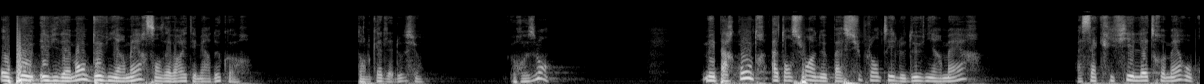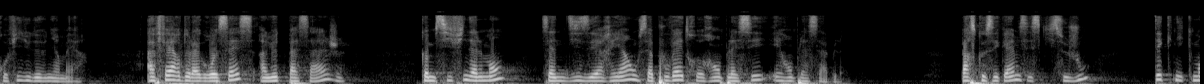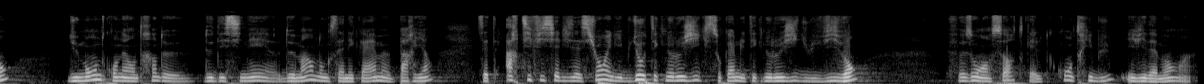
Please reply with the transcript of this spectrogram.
On peut évidemment devenir mère sans avoir été mère de corps, dans le cas de l'adoption. Heureusement. Mais par contre, attention à ne pas supplanter le devenir mère, à sacrifier l'être mère au profit du devenir mère, à faire de la grossesse un lieu de passage, comme si finalement ça ne disait rien ou ça pouvait être remplacé et remplaçable. Parce que c'est quand même c'est ce qui se joue techniquement du monde qu'on est en train de, dessiner euh, demain, donc ça n'est quand même pas rien. Cette artificialisation et les biotechnologies qui sont quand même les technologies du vivant, faisons en sorte qu'elles contribuent évidemment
